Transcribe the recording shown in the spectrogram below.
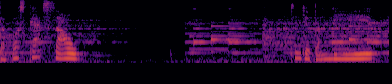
tập podcast sau. Xin chào tạm biệt.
